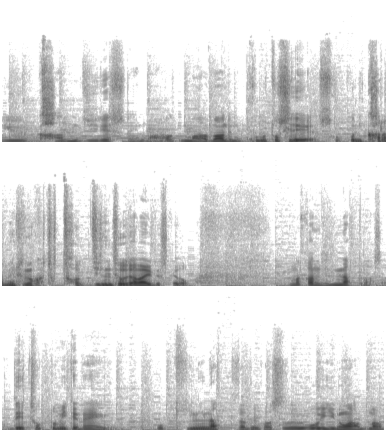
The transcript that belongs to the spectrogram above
いう感じですね。まあまあまあ、でもこの年でそこに絡めるのがちょっと尋常じゃないですけど、こんな感じになってました。で、ちょっと見てね、気になってたというか、すごいのはなと思っ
